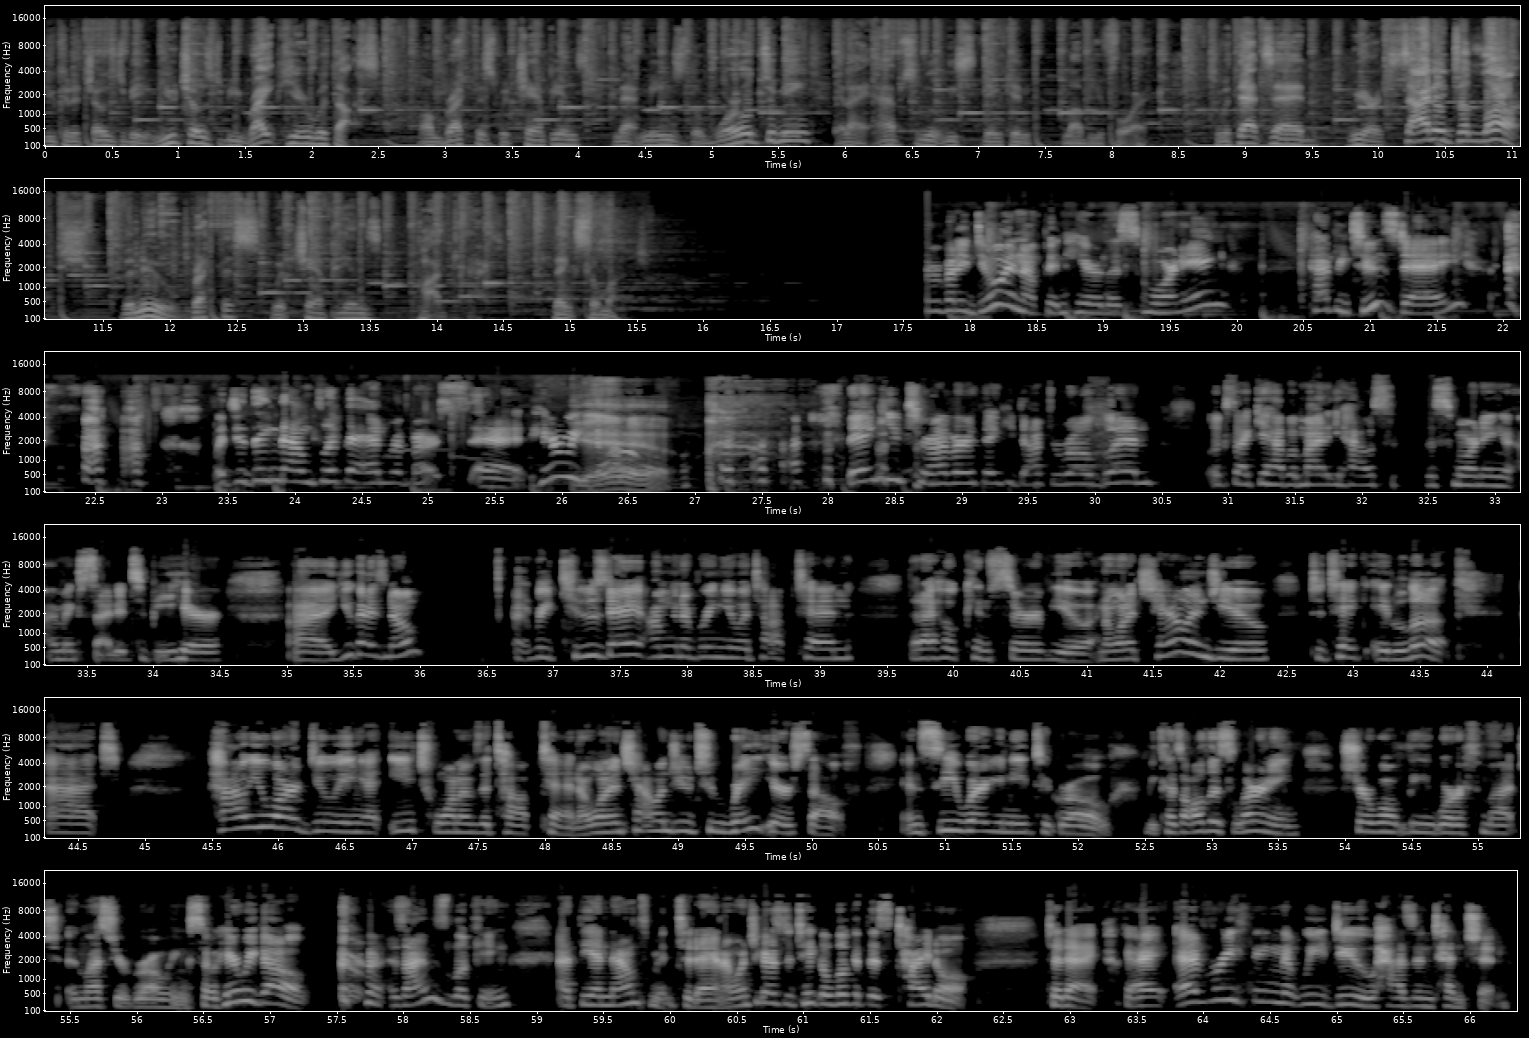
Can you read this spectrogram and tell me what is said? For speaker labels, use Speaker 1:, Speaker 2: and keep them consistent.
Speaker 1: you could have chose to be. You chose to be right here with us on Breakfast with Champions, and that means the world to me, and I absolutely stinking love you for it. So with that said, we are excited to launch the new Breakfast with Champions podcast. Thanks so much.
Speaker 2: Everybody doing up in here this morning? Happy Tuesday. Put your thing down, flip it, and reverse it. Here we
Speaker 3: Yeah.
Speaker 2: go. Thank you, Trevor. Thank you, Dr. Rowe. Glenn, looks like you have a mighty house this morning. I'm excited to be here. Uh, you guys know every Tuesday, I'm going to bring you a top 10 that I hope can serve you. And I want to challenge you to take a look at how you are doing at each one of the top 10. I want to challenge you to rate yourself and see where you need to grow because all this learning sure won't be worth much unless you're growing. So here we go. As I was looking at the announcement today, and I want you guys to take a look at this title today, okay? Everything that we do has intention.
